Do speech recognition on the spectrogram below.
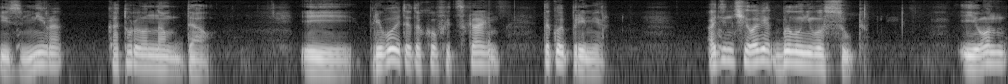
из мира, который Он нам дал. И приводит это Хофицхайм такой пример. Один человек, был у него суд, и он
